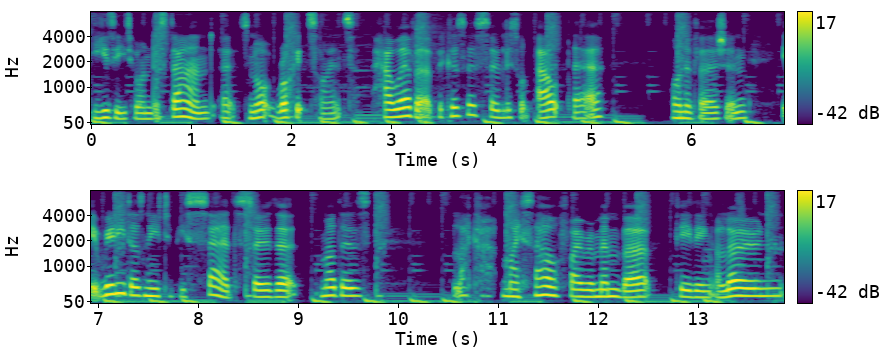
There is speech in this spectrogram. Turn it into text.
easy to understand, it's not rocket science. However, because there's so little out there on aversion, it really does need to be said so that mothers like uh, myself, I remember feeling alone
